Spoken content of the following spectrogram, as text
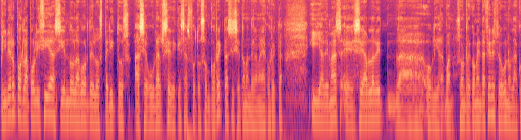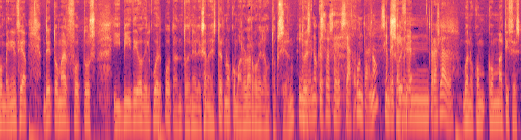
primero por la policía, siendo labor de los peritos asegurarse de que esas fotos son correctas y se toman de la manera correcta. Y además eh, se habla de la obligación, bueno, son recomendaciones, pero bueno, la conveniencia de tomar fotos y vídeo del cuerpo tanto en el examen externo como a lo largo de la autopsia. Y Entonces, que eso se, adjunta, ¿no? Siempre que hay un traslado. Bueno, con, con matices.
